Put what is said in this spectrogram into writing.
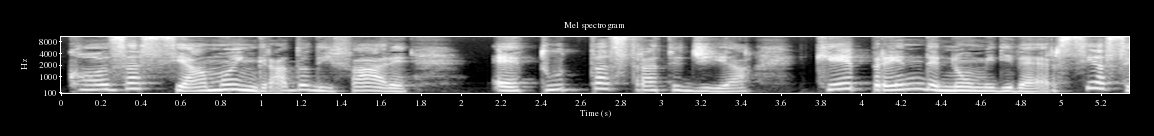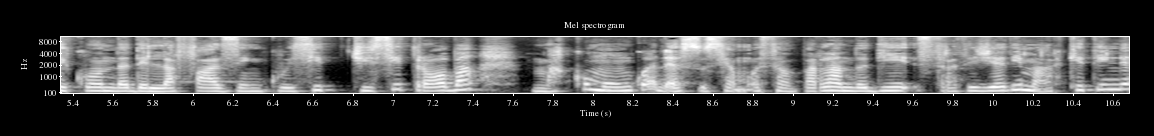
cosa siamo in grado di fare. È tutta strategia che prende nomi diversi a seconda della fase in cui si, ci si trova, ma comunque adesso stiamo, stiamo parlando di strategia di marketing,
